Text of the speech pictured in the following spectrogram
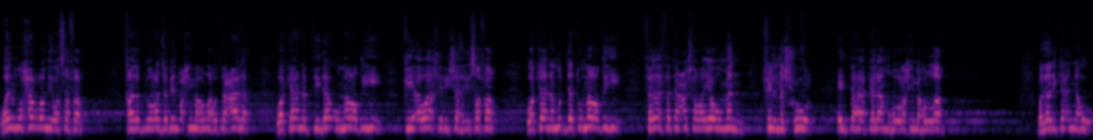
والمحرم وصفر. قال ابن رجب رحمه الله تعالى وكان ابتداء مرضه في أواخر شهر صفر وكان مدة مرضه ثلاثة عشر يوما في المشهور. انتهى كلامه رحمه الله. وذلك أنه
